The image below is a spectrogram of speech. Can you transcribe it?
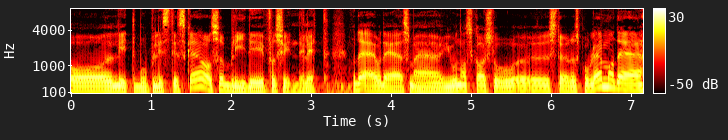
og lite populistiske, og så blir de, forsvinner litt. Og Det er jo det som er Jonas Gahr Støres problem. og det er...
